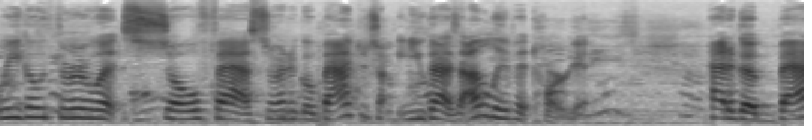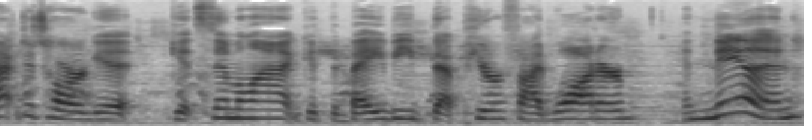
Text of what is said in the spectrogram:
we go through it so fast. So I had to go back to You guys, I live at Target. Had to go back to Target, get Similac, get the baby, that purified water. And then,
